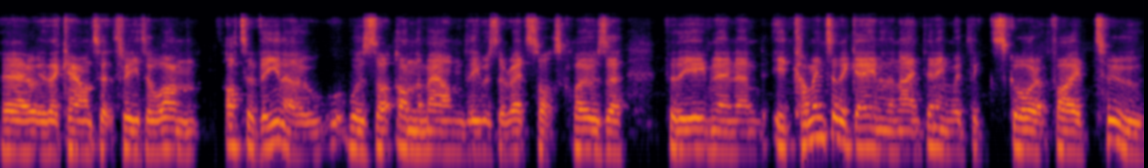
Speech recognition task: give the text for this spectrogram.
uh, with a count at three to one. Ottavino was on the mound. He was the Red Sox closer for the evening, and he'd come into the game in the ninth inning with the score at five two.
